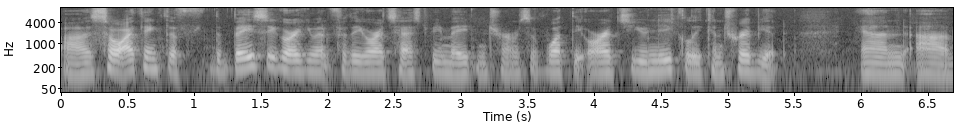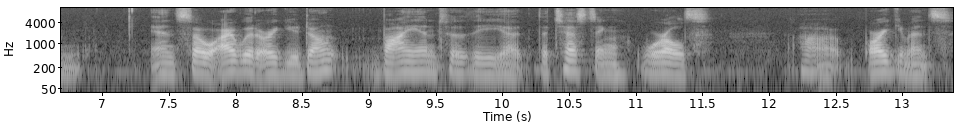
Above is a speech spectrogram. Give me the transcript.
Uh, so I think the, the basic argument for the arts has to be made in terms of what the arts uniquely contribute. And, um, and so I would argue don't buy into the, uh, the testing world's uh, arguments,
